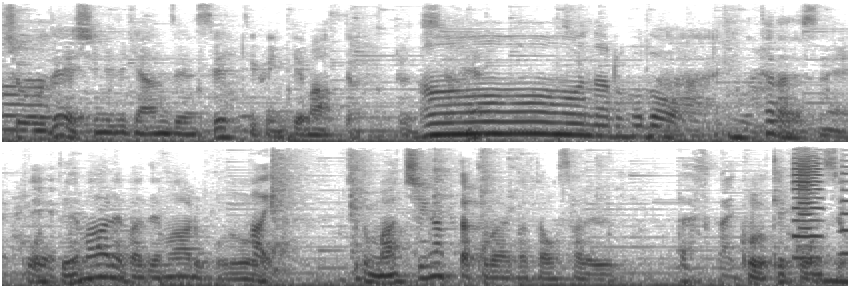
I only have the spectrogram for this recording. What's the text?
風潮で心理的安全性っていうふうに出回ってるんですよね。ああなるほど、はい。うんただですねこええ。う出回れば出回るほど、はい。ちょっと間違った捉え方をされる。確かに。こと結構多いんですよ。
